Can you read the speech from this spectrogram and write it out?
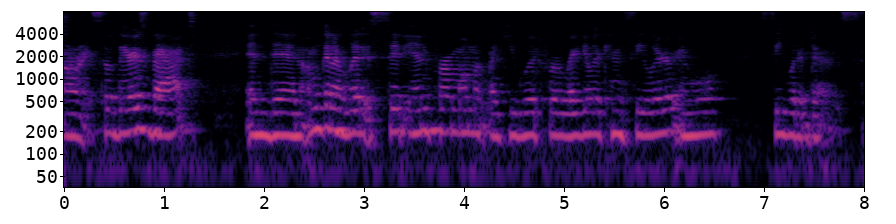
All right, so there's that. And then I'm gonna let it sit in for a moment like you would for a regular concealer and we'll see what it does.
